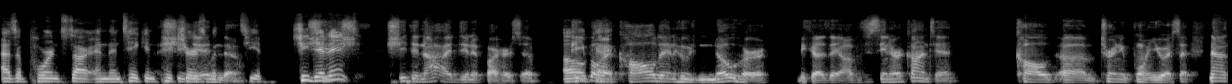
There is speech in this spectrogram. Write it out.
as a porn star and then taking pictures with. She, she didn't. She, she, did not identify herself. Oh, People okay. have called in who know her because they obviously seen her content. Called um, Turning Point USA. Now,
